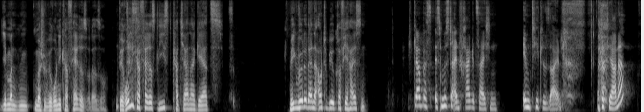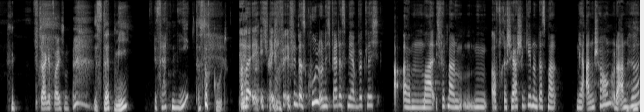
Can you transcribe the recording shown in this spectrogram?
jemandem, zum Beispiel Veronika Ferres oder so. Veronika Ferres liest Katjana Gerz. Wie würde deine Autobiografie heißen? Ich glaube, es, es müsste ein Fragezeichen im Titel sein. Katjana? Fragezeichen. Is that me? Is that me? Das ist doch gut. Aber ich, ich, ich finde das cool und ich werde es mir wirklich ähm, mal, ich werde mal mm, auf Recherche gehen und das mal mir anschauen oder anhören.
